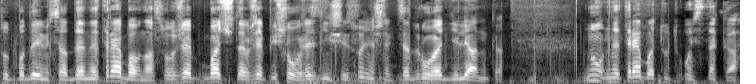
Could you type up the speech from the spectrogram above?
тут подивимося, де не треба в нас. Вже, бачите, вже пішов грязніший соняшник, це друга ділянка. Ну, не треба тут ось така.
